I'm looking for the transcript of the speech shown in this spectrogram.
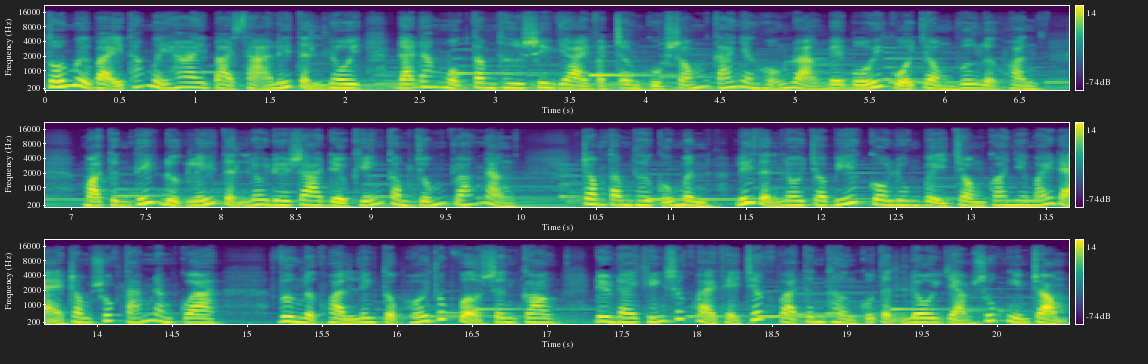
Tối 17 tháng 12, bà xã Lý Tịnh Lôi đã đăng một tâm thư siêu dài và trần cuộc sống cá nhân hỗn loạn bê bối của chồng Vương Lực Hoành. Mọi tình tiết được Lý Tịnh Lôi đưa ra đều khiến công chúng choáng nặng. Trong tâm thư của mình, Lý Tịnh Lôi cho biết cô luôn bị chồng coi như máy đẻ trong suốt 8 năm qua. Vương Lực Hoành liên tục hối thúc vợ sinh con, điều này khiến sức khỏe thể chất và tinh thần của Tịnh Lôi giảm sút nghiêm trọng.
